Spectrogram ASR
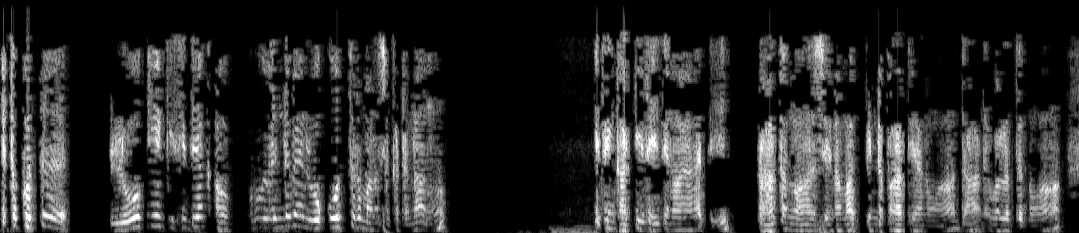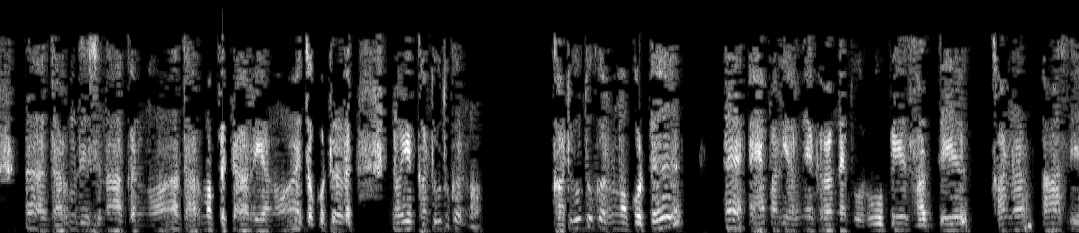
එතකොට ලෝකයේ කිසි දෙයක් අවුරු වෙන්න බෑ ලෝකෝත්තර මනසකට නම් ඉතින් කට්ටියට හිතෙනවා ඇති රහතන් වහන්සේ නමක් පින්නපාත යනවා දාන වලතනවා ධර්ම දේශනා කරනවා ධර්ම ප්‍රචාරය යනවා එතකොට නොයේ කටයුතු කරනවා කටයුතු කරනකොට ඇහැ පරිහරණය කරන්නේ නැතුව රූපය, සද්දය, කන, නාසය,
